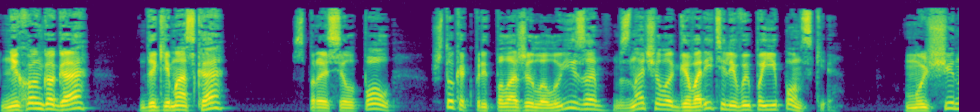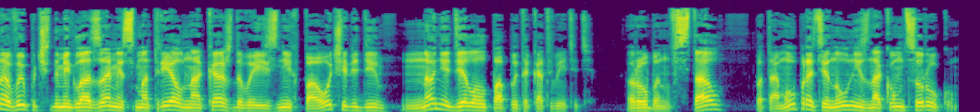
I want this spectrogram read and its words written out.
«Нихонгога? Декимаска?» — спросил Пол, что, как предположила Луиза, значило «говорите ли вы по-японски?» Мужчина выпученными глазами смотрел на каждого из них по очереди, но не делал попыток ответить. Рубен встал, потому протянул незнакомцу руку.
